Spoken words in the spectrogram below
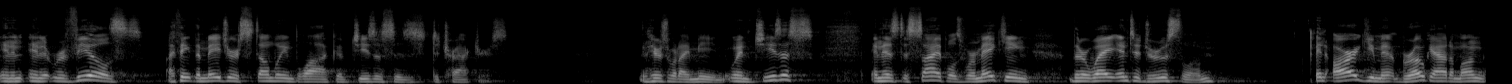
And, and it reveals, I think, the major stumbling block of Jesus' detractors. And here's what I mean. When Jesus and his disciples were making their way into Jerusalem, an argument broke out among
